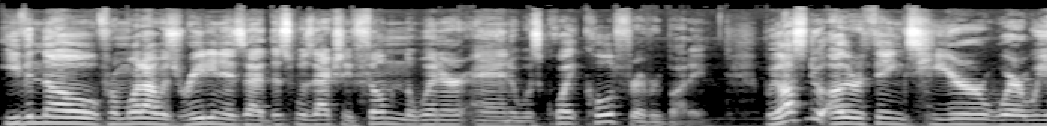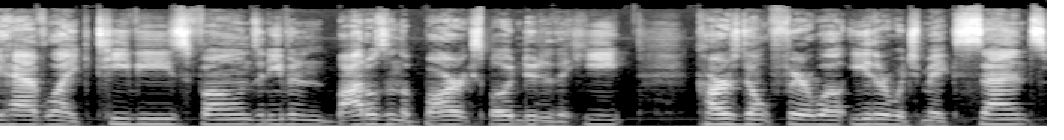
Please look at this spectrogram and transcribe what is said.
Even though, from what I was reading, is that this was actually filmed in the winter and it was quite cold for everybody. We also do other things here where we have like TVs, phones, and even bottles in the bar exploding due to the heat. Cars don't fare well either, which makes sense.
